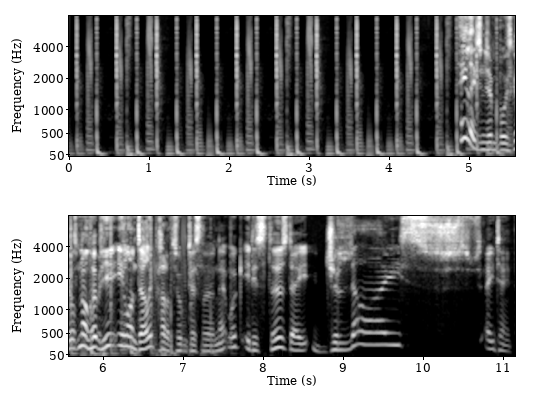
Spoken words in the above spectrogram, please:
Hey, ladies and gentlemen, boys and girls, Mel Herbert here, Elon Daily, part of the Talking Tesla Network. It is Thursday, July 18th.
